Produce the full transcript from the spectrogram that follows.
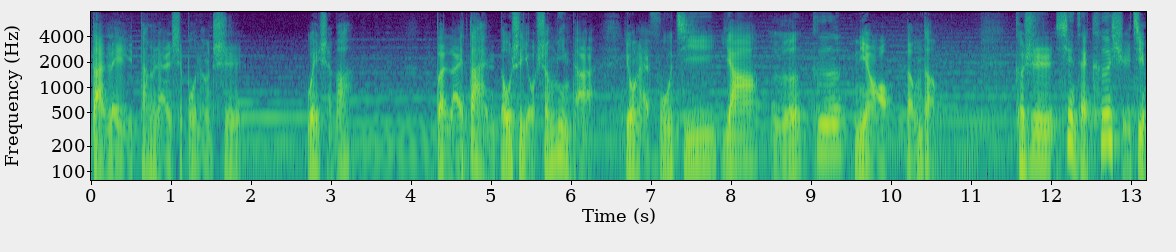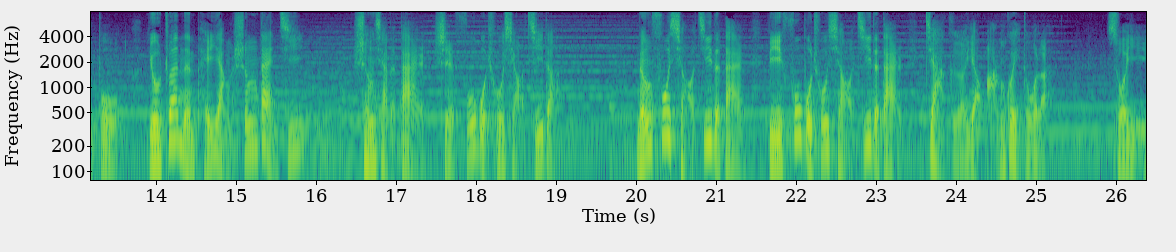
蛋类当然是不能吃。为什么？本来蛋都是有生命的，用来孵鸡、鸭、鹅、鸽、鸟等等。可是现在科学进步，有专门培养生蛋鸡。生下的蛋是孵不出小鸡的，能孵小鸡的蛋比孵不出小鸡的蛋价格要昂贵多了，所以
